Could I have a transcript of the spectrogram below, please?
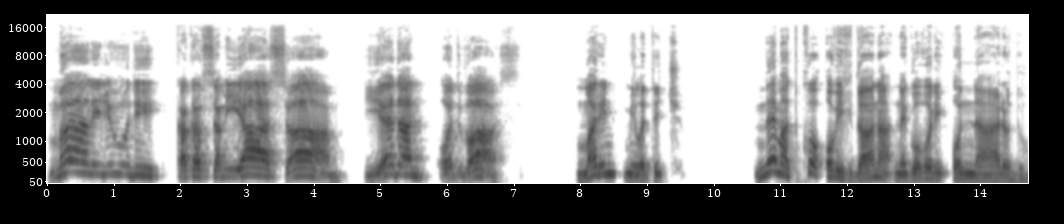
mali ljudi kakav sam i ja sam, jedan od vas. Marin Miletić nema tko ovih dana ne govori o narodu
